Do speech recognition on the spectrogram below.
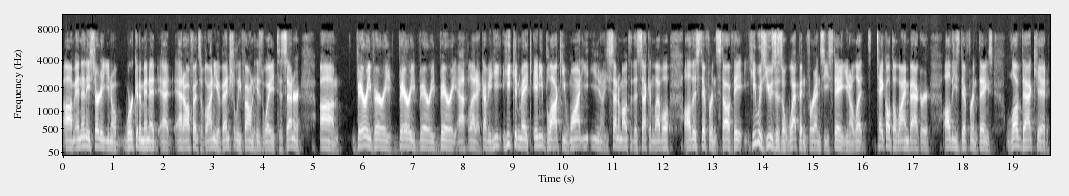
um, and then they started you know working him in at, at at offensive line. He eventually found his way to center. Um, very, very, very, very, very athletic. I mean, he he can make any block you want. You, you know, you send him out to the second level, all this different stuff. They he was used as a weapon for NC State. You know, let take out the linebacker, all these different things. Love that kid.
